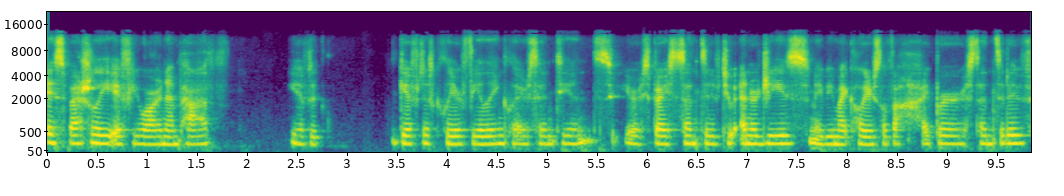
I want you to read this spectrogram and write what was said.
especially if you are an empath you have the gift of clear feeling, clear sentience. You're very sensitive to energies. Maybe you might call yourself a hypersensitive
